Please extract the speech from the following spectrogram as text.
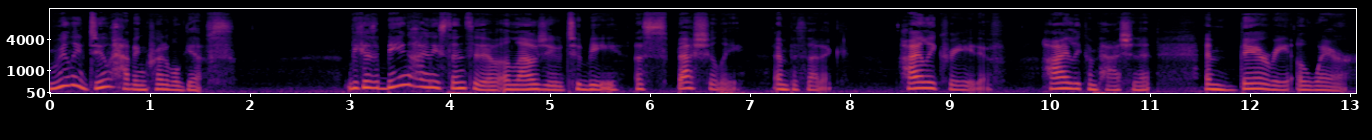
really do have incredible gifts. Because being highly sensitive allows you to be especially empathetic, highly creative, highly compassionate, and very aware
